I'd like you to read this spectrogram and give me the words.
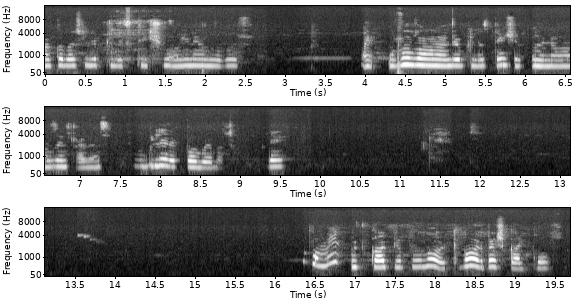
Arkadaşlarla PlayStation oynamıyoruz. Ay, uzun zaman önce PlayStation oynamamızı istediniz. Bilerek bombaya basıyorum. Play. Ama 3 kalp yapıyorlar ki var 5 kalp olsun.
